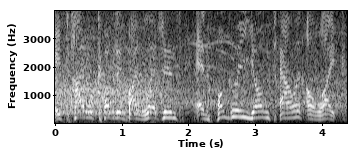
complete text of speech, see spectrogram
A title coveted by legends and hungry young talent alike.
